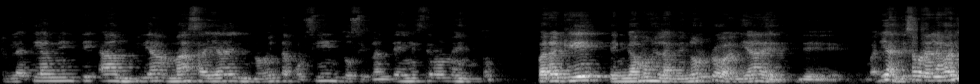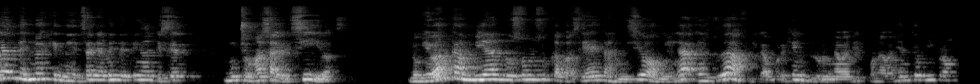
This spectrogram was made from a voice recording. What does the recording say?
relativamente amplia, más allá del 90% se plantea en este momento, para que tengamos la menor probabilidad de, de variantes. Ahora, las variantes no es que necesariamente tengan que ser mucho más agresivas. Lo que van cambiando son sus capacidades de transmisión. En, Sudáfrica, por ejemplo, con la variante Omicron,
